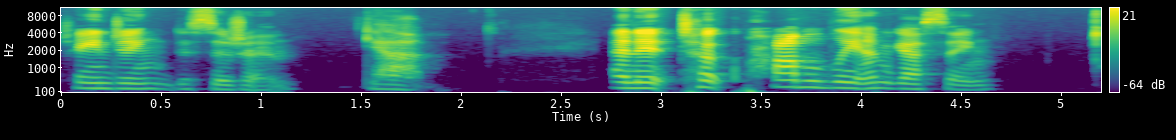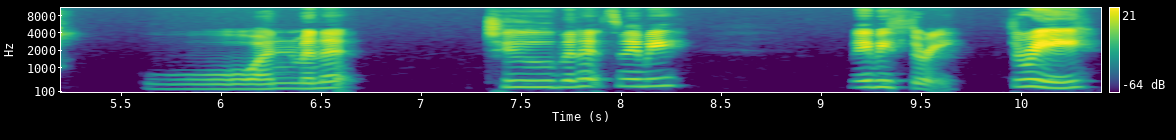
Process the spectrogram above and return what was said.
changing decision yeah and it took probably i'm guessing one minute two minutes maybe maybe three three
